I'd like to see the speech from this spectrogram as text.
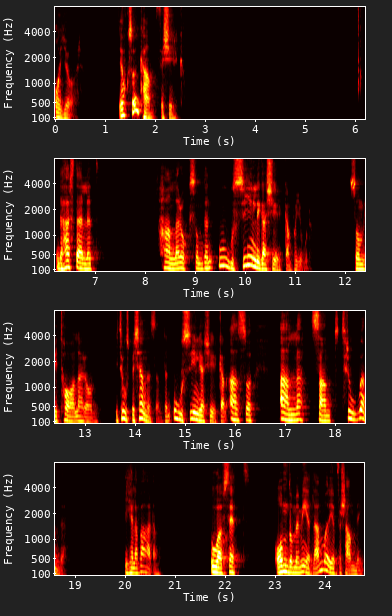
och gör. Det är också en kamp för kyrkan. Det här stället handlar också om den osynliga kyrkan på jorden. Som vi talar om i trosbekännelsen. Den osynliga kyrkan, alltså alla sant troende i hela världen. Oavsett om de är medlemmar i en församling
